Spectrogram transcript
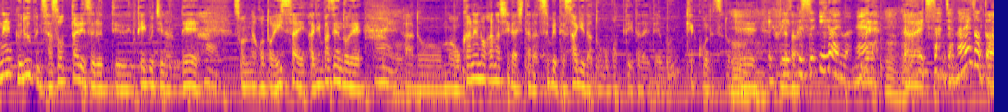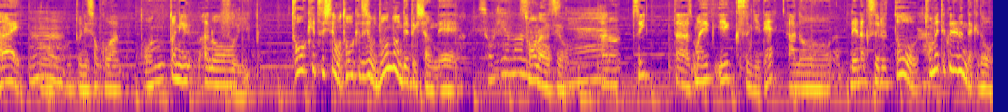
ねグループに誘ったりするっていう手口なんで、はい、そんなことは一切ありませんので、はい、あのまあ、お金の話がしたら全て詐欺だと思っていただいても結構ですので、うん、FX 以外はねね、口さんじゃないぞと、はい、うん、本当にそこは本当にあの凍結しても凍結してもどんどん出てきちゃうんで。そういうもん、ね、そうなんですよ。あのツイッター、まあ、X にねあの連絡すると止めてくれるんだけど、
